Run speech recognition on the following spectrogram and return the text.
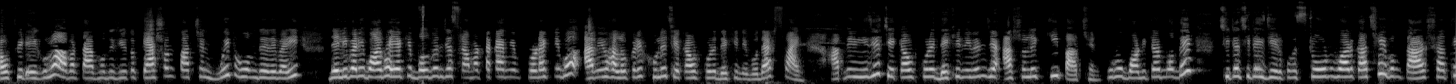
আউটফিট এগুলো, আবার তার মধ্যে যেহেতু ক্যাশ অন পাচ্ছেন with home delivery delivery boy ভাইয়াকে বলবেন জাস্ট আমার টাকা আমি প্রোডাক্ট নেব, আমি ভালো করে খুলে চেক আউট করে দেখে নেব দ্যাটস ফাইন আপনি নিজে চেক আউট করে দেখে নেবেন যে আসলে কি পাচ্ছেন। পুরো বডিটার মধ্যে ছিটা ছিটাই যে এরকম স্টোন ওয়ার্ক আছে এবং তার সাথে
